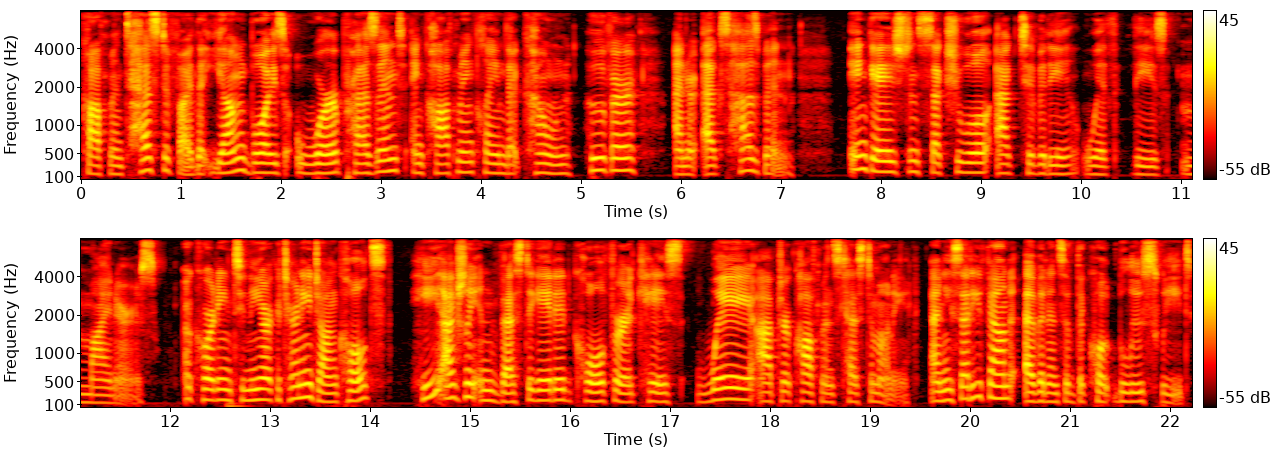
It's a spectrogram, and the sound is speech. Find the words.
Kaufman testified that young boys were present, and Kaufman claimed that Cohn, Hoover, and her ex husband engaged in sexual activity with these minors. According to New York Attorney John Koltz, he actually investigated Cole for a case way after Kaufman's testimony, and he said he found evidence of the quote Blue Suite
